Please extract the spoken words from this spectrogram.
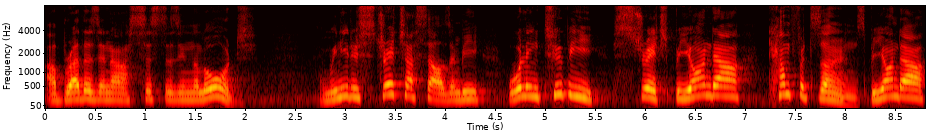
our brothers and our sisters in the Lord. And we need to stretch ourselves and be willing to be stretched beyond our comfort zones, beyond our,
